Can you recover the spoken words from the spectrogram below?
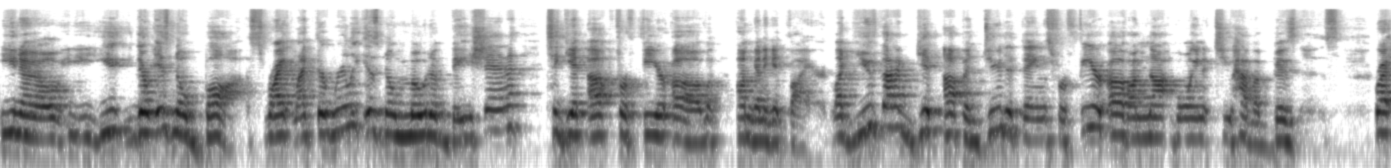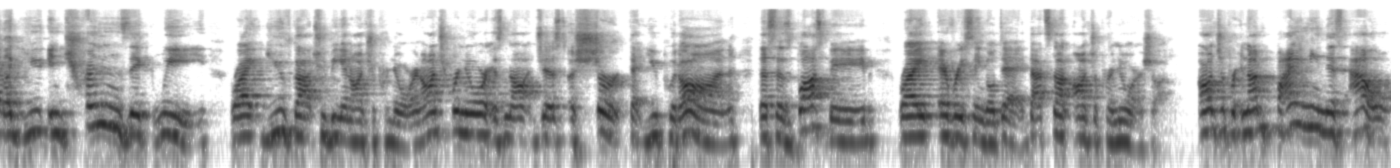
you know you there is no boss right like there really is no motivation to get up for fear of i'm going to get fired like you've got to get up and do the things for fear of I'm not going to have a business, right? Like you intrinsically, right? You've got to be an entrepreneur. An entrepreneur is not just a shirt that you put on that says boss babe, right? Every single day. That's not entrepreneurship. Entrepreneur, and I'm finding this out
